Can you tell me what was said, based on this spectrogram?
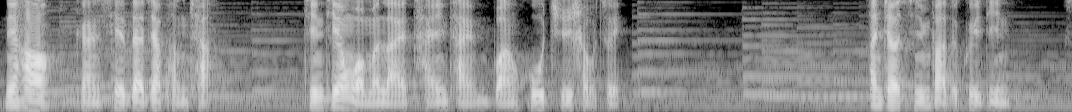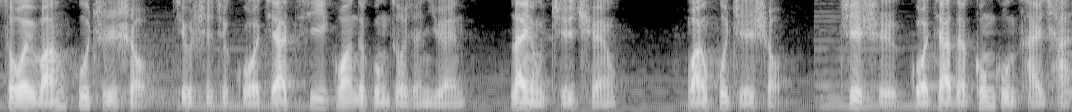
你好，感谢大家捧场。今天我们来谈一谈玩忽职守罪。按照刑法的规定，所谓玩忽职守，就是指国家机关的工作人员滥用职权、玩忽职守，致使国家的公共财产、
